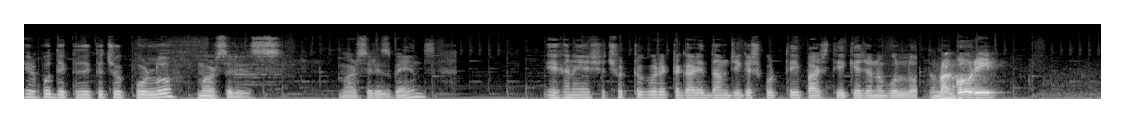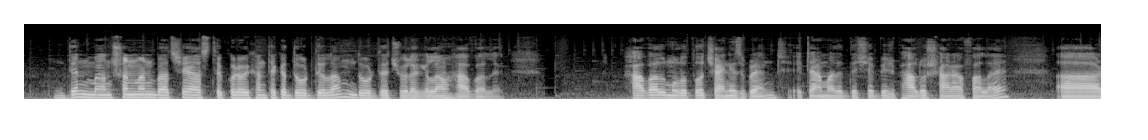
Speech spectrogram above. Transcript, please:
এরপর দেখতে দেখতে চোখ পড়ল মার্সিডিস মার্সিডিস বেঞ্জ এখানে এসে ছোট্ট করে একটা গাড়ির দাম জিজ্ঞেস করতেই পাশ দিয়ে কে যেন বলল আমরা গরিব। দেন মান সম্মান বাঁচে আস্তে করে ওইখান থেকে দৌড় দিলাম দৌড় দিয়ে চলে গেলাম হাভালে হাভাল মূলত চাইনিজ ব্র্যান্ড। এটা আমাদের দেশে বেশ ভালো সাড়া ফালায়। আর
